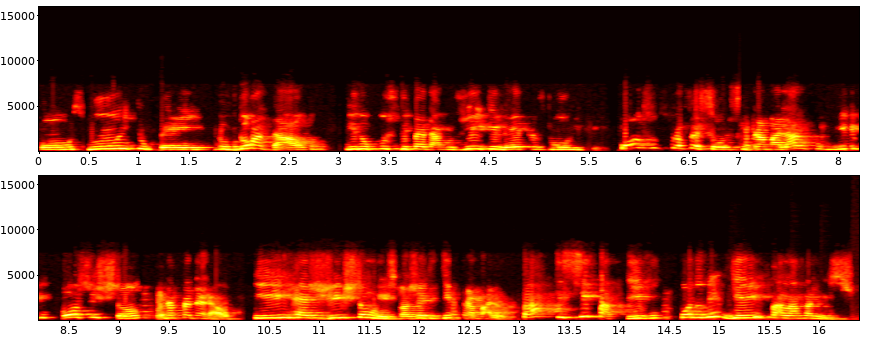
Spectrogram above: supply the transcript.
fomos muito bem no Dom Adalto e no curso de Pedagogia e de Letras do Unip. Todos os professores que trabalharam comigo hoje estão na Federal e registram isso. A gente tinha um trabalho participativo quando ninguém falava nisso.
